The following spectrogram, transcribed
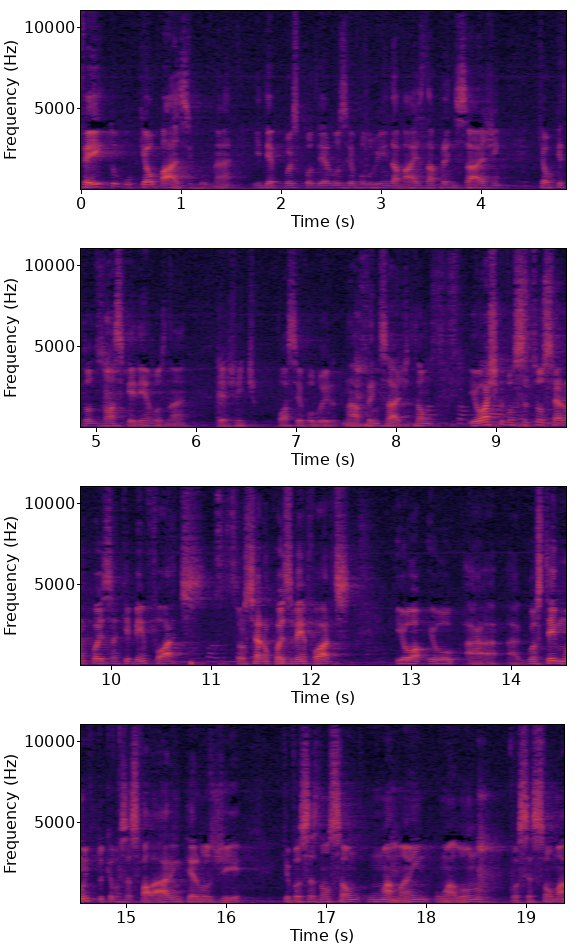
feito o que é o básico. Né? E depois podermos evoluir ainda mais na aprendizagem, que é o que todos nós queremos, né? que a gente possa evoluir na aprendizagem. Então, eu acho que vocês trouxeram coisas aqui bem fortes, trouxeram coisas bem fortes. Eu, eu a, a, gostei muito do que vocês falaram em termos de que vocês não são uma mãe, um aluno, vocês são uma,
